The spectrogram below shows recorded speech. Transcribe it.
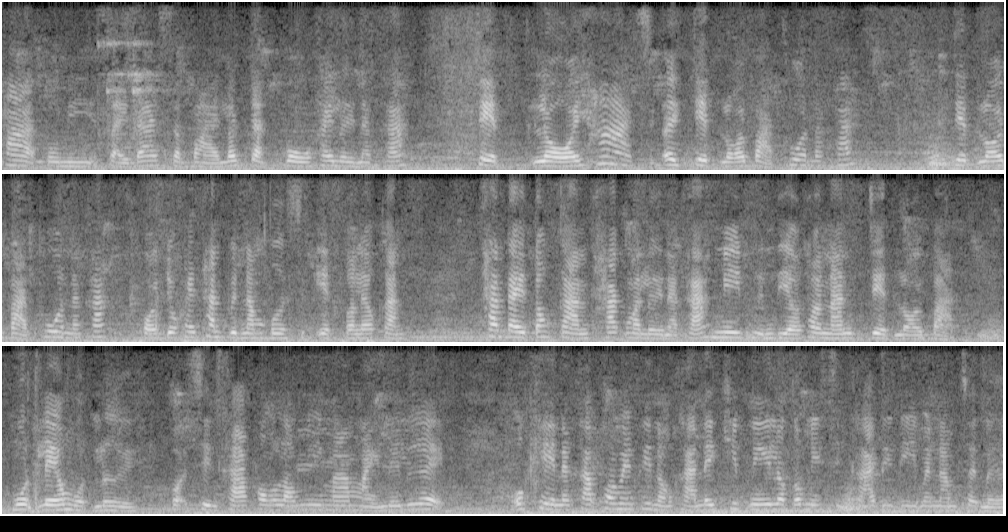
ผ้าตัวนี้ใส่ได้สบายแล้วจัดโปรให้เลยนะคะเจ็ดร้อยห้าเอ้ยเจ็ดร้อยบาททวนนะคะเจ็ดร้อยบาททวนนะคะ ขอยกให้ท่านเป็นนัมเบอร์สิบเอ็ดก็แล้วกัน ท่านใดต้องการทักมาเลยนะคะ มีผืนเดียวเท่านั้น 700 บาท หมดแล้วหมดเลยเพราะสินค้าของเรามีมาใหม่เรื่อยๆ โอเคนะคะพ่อแม่พี่น้องคะในคลิปนี้เราก็มีสินค้าดีๆ มานำเสนอ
